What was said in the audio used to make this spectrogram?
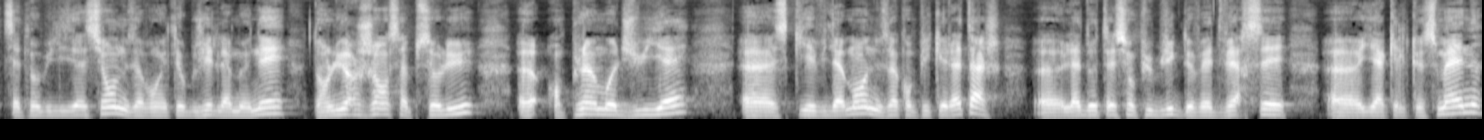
cette mobilisation, nous avons été obligés de la mener dans l'urgence absolue, euh, en plein mois de juillet, ce qui évidemment nous a compliqué la tâche. la dotation publique devait être versée euh, il y a quelques semaines,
